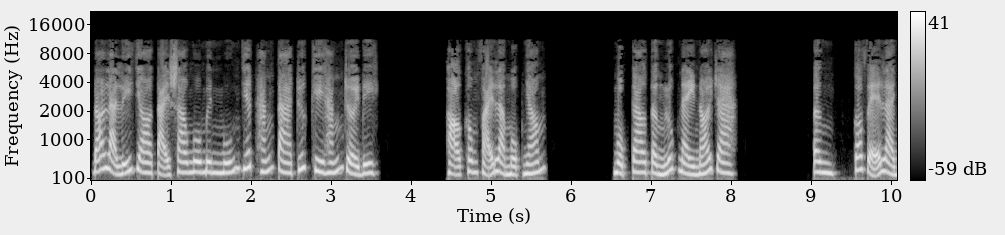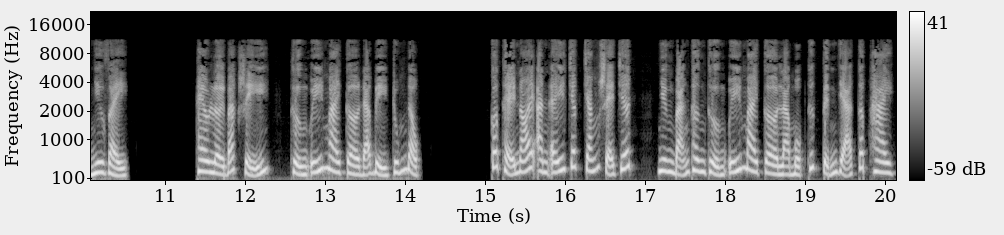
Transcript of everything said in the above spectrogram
đó là lý do tại sao ngô minh muốn giết hắn ta trước khi hắn rời đi. Họ không phải là một nhóm. Một cao tầng lúc này nói ra. Ân, có vẻ là như vậy. Theo lời bác sĩ, thượng úy michael đã bị trúng độc. Có thể nói anh ấy chắc chắn sẽ chết, nhưng bản thân thượng úy michael là một thức tỉnh giả cấp hai,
